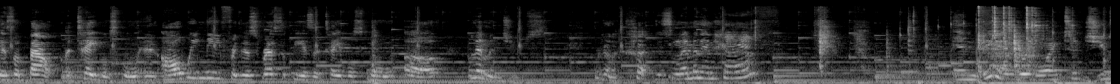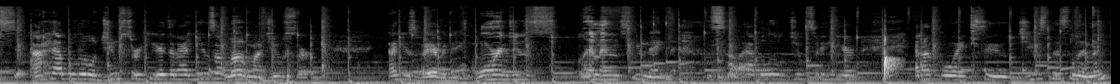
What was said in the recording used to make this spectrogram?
is about a tablespoon, and all we need for this recipe is a tablespoon of lemon juice. We're gonna cut this lemon in half, and then we're going to juice it. I have a little juicer here that I use. I love my juicer. I use for everything, oranges, lemons, you name it. So I have a little juicer here and I'm going to juice this lemon.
